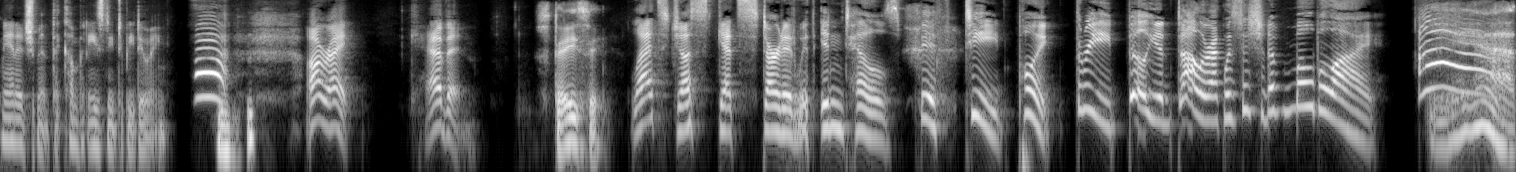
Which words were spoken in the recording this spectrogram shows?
management that companies need to be doing. Ah. Mm-hmm. All right, Kevin. Stacey. Let's just get started with Intel's $15.3 billion acquisition of Mobileye. Yeah,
